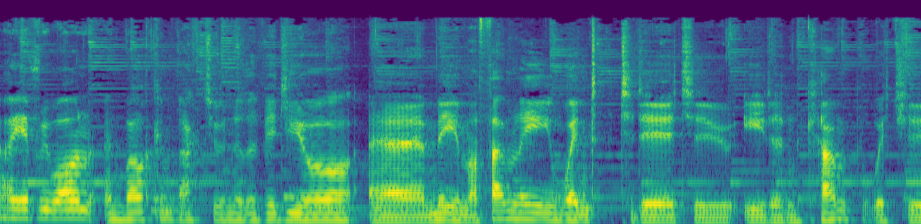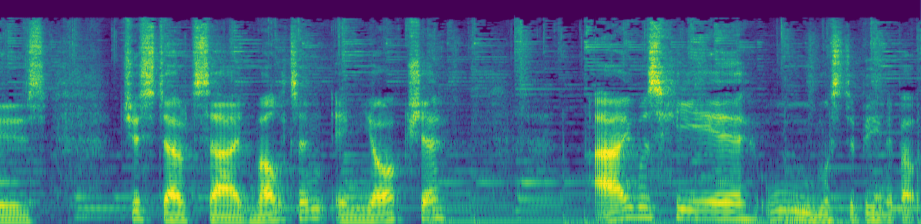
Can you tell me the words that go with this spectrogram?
Hi everyone and welcome back to another video. Uh, me and my family went today to Eden Camp which is just outside Malton in Yorkshire. I was here, ooh, must have been about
